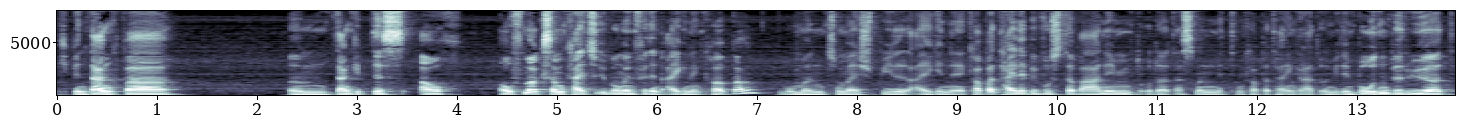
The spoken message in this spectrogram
ich bin dankbar. Ähm, dann gibt es auch Aufmerksamkeitsübungen für den eigenen Körper, wo man zum Beispiel eigene Körperteile bewusster wahrnimmt oder dass man mit den Körperteilen gerade irgendwie den Boden berührt,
